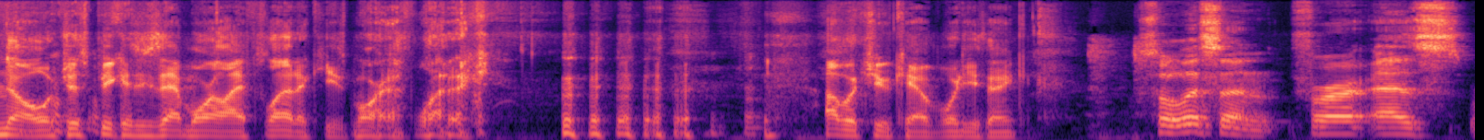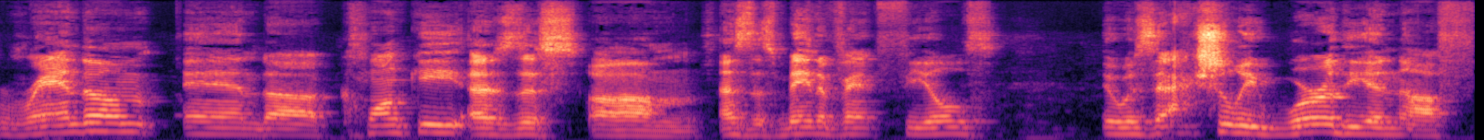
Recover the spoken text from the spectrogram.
no, just because he's that more athletic, he's more athletic. How about you, Kev? What do you think? So listen, for as random and uh, clunky as this um, as this main event feels, it was actually worthy enough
